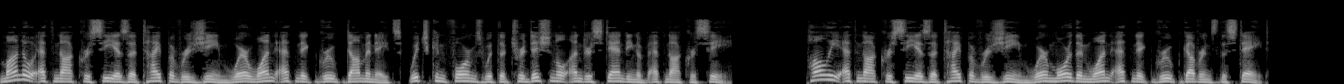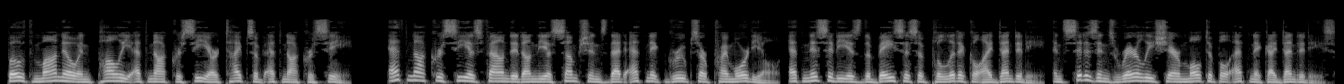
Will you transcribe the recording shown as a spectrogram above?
Mono-ethnocracy is a type of regime where one ethnic group dominates, which conforms with the traditional understanding of ethnocracy. Poly-ethnocracy is a type of regime where more than one ethnic group governs the state. Both mono and poly-ethnocracy are types of ethnocracy. Ethnocracy is founded on the assumptions that ethnic groups are primordial, ethnicity is the basis of political identity, and citizens rarely share multiple ethnic identities.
